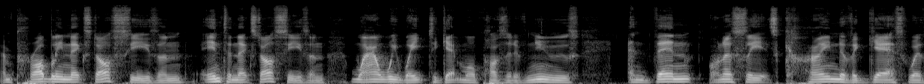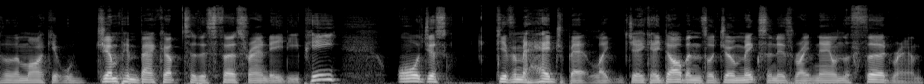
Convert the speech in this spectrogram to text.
and probably next off season into next off season while we wait to get more positive news. And then, honestly, it's kind of a guess whether the market will jump him back up to this first round ADP or just give him a hedge bet like J.K. Dobbins or Joe Mixon is right now in the third round.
